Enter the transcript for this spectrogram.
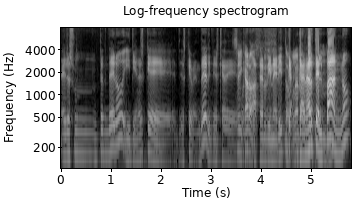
eres un tendero y tienes que, tienes que vender y tienes que... Sí, claro, pues, hacer dinerito. Ganarte el pan, ¿no?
